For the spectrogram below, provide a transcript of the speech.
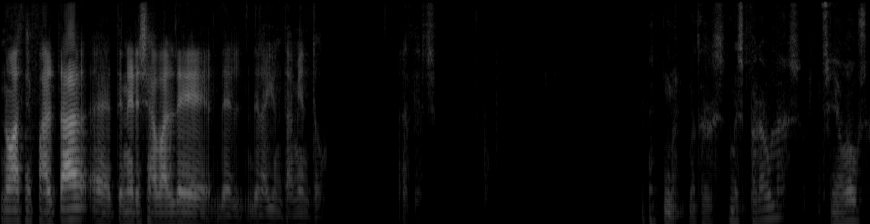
no hace falta eh, tener ese aval de- del, del ayuntamiento. Gracias. Gràcies. Més paraules? Senyor Bausa.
